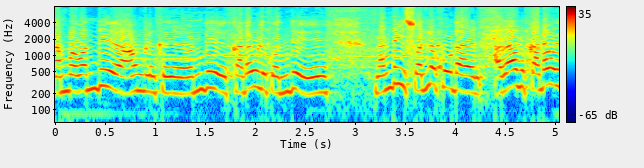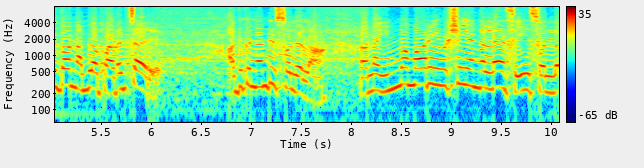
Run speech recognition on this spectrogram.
நம்ம வந்து அவங்களுக்கு வந்து கடவுளுக்கு வந்து நன்றி சொல்லக்கூடாது. அதாவது கடவுள் தான் நம்மளை படைச்சாரு. அதுக்கு நன்றி சொல்லலாம். ஆனால் இந்த மாதிரி விஷயங்கள்லாம் செய்ய சொல்ல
